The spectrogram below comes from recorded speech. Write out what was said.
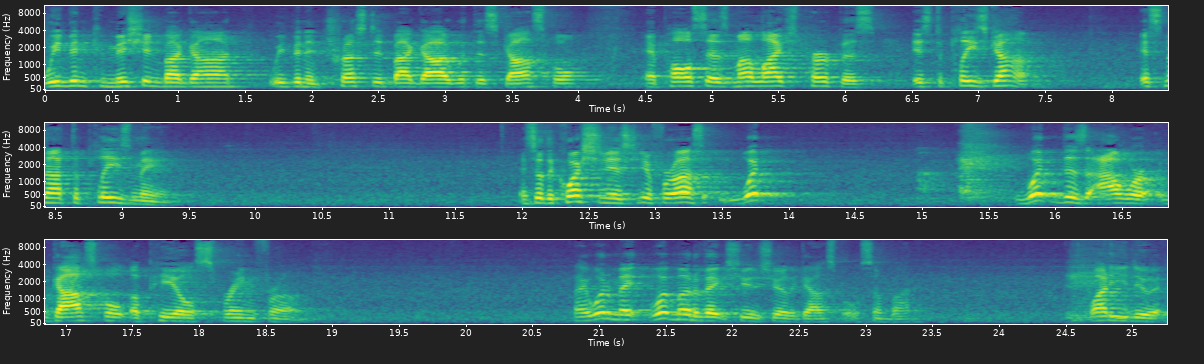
We've been commissioned by God, we've been entrusted by God with this gospel. And Paul says, My life's purpose is to please God. It's not to please man. And so the question is, you know, for us, what, what does our gospel appeal spring from? Like what, what motivates you to share the gospel with somebody? Why do you do it?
